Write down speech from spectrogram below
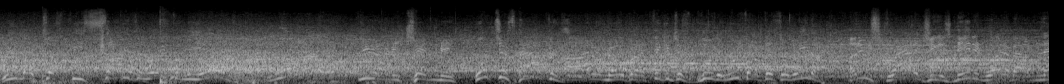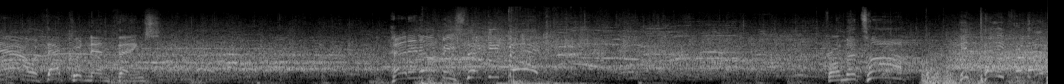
We might just be seconds away from the end. What? You gotta be kidding me. What just happened? I don't know, but I think it just blew the roof off this arena. A new strategy is needed right about now if that couldn't end things. Heading up, he's thinking big. From the top. He paid for that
